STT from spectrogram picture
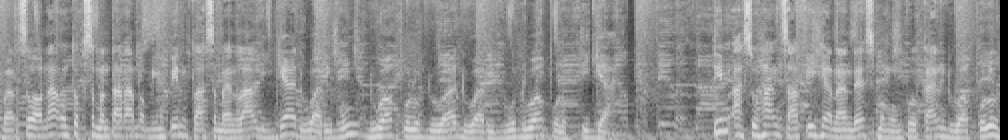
Barcelona untuk sementara memimpin klasemen La Liga 2022-2023. Tim asuhan Xavi Hernandez mengumpulkan 22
